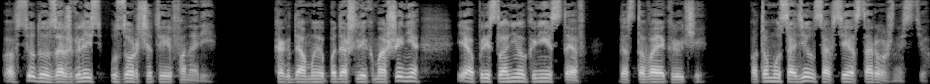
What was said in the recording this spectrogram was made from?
Повсюду зажглись узорчатые фонари. Когда мы подошли к машине, я прислонил к ней Стеф, доставая ключи. Потом усадил со всей осторожностью.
